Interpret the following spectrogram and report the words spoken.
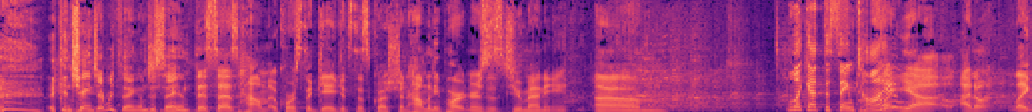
it can change everything. I'm just saying. This says how. Of course, the gay gets this question. How many partners is too many? Um, like at the same time. like, yeah, I don't like.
